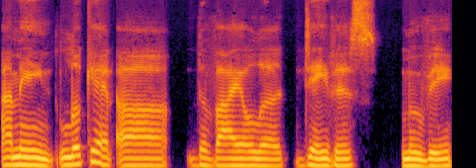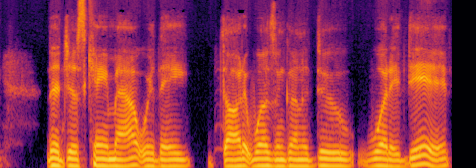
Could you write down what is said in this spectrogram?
I mean, look at uh the Viola Davis movie that just came out where they thought it wasn't going to do what it did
